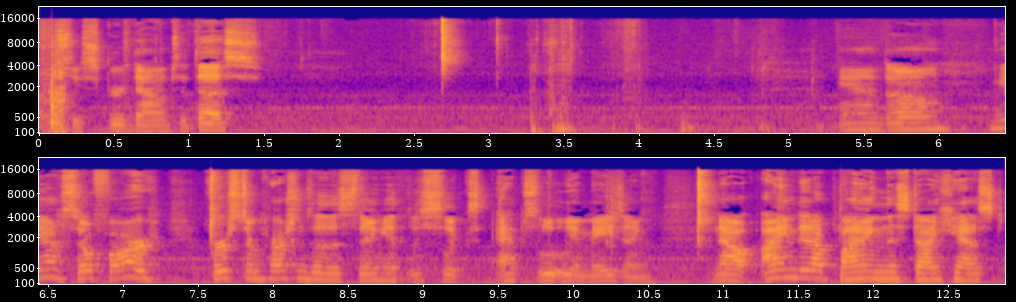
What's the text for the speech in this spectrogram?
obviously screwed down to this. And, um, yeah, so far, first impressions of this thing, it just looks absolutely amazing. Now, I ended up buying this diecast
